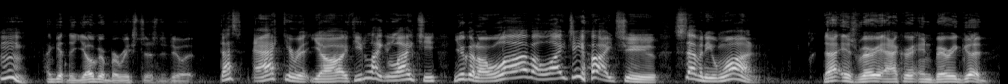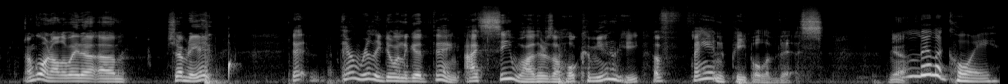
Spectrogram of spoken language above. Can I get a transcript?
I get the yogurt baristas to do it. That's accurate, y'all. If you like lychee, you're gonna love a lychee Hi-Chew. 71. That is very accurate and very good. I'm going all the way to um, 78. That, they're really doing a good thing. I see why there's a whole community of fan people of this. Yeah. Lilikoi.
